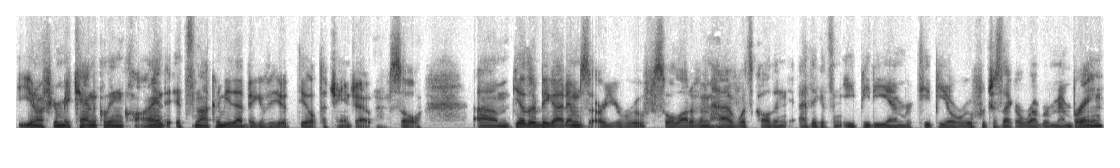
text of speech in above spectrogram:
you know if you're mechanically inclined it's not going to be that big of a deal to change out. So um, the other big items are your roof. So a lot of them have what's called an i think it's an epdm or tpo roof which is like a rubber membrane.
